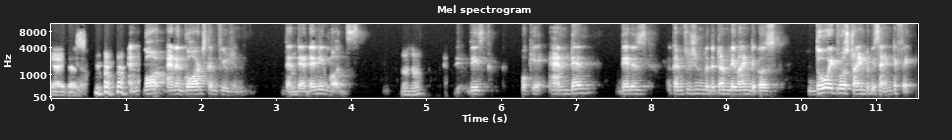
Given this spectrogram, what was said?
Yeah, it is. and God and a God's confusion, then they're demigods. hmm These okay, and then there is confusion with the term divine because though it was trying to be scientific,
